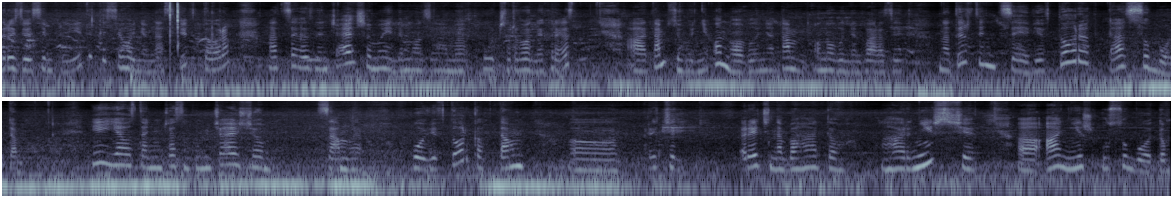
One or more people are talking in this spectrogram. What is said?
Друзі, усім привітки! Сьогодні в нас вівторок, а це означає, що ми йдемо з вами у Червоний Хрест. А там сьогодні оновлення. Там оновлення два рази на тиждень. Це вівторок та субота. І я останнім часом помічаю, що саме по вівторках там е, речі, речі набагато гарніші, е, аніж у суботу.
